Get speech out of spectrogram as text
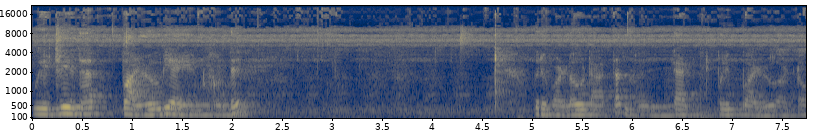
വീട്ടിലുള്ള പഴോടി ആയതുകൊണ്ട് ഒരു വെള്ളം ഇടാത്ത നല്ല അടിപൊളി പഴം കേട്ടോ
